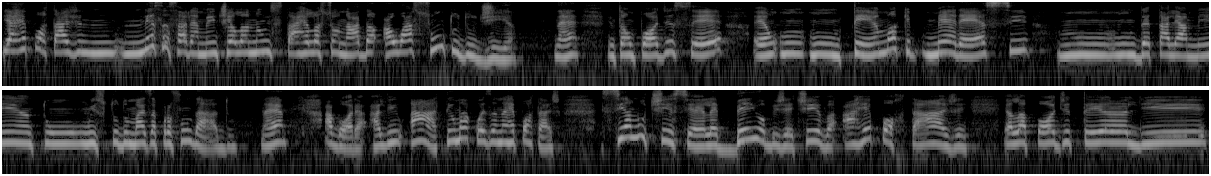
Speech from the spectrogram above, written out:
E a reportagem, necessariamente, ela não está relacionada ao assunto do dia. Né? Então, pode ser é, um, um tema que merece um, um detalhamento, um, um, estudo mais aprofundado. Né? Agora, ali, ah, tem uma coisa na reportagem. Se a notícia ela é bem objetiva, a reportagem ela pode ter ali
